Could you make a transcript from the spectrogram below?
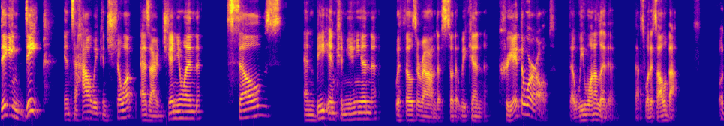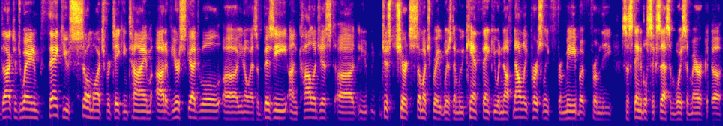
digging deep into how we can show up as our genuine selves and be in communion with those around us so that we can create the world that we want to live in. That's what it's all about. Well, Dr. Dwayne, thank you so much for taking time out of your schedule. Uh, you know, as a busy oncologist, uh, you just shared so much great wisdom. We can't thank you enough, not only personally from me, but from the Sustainable Success and Voice America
